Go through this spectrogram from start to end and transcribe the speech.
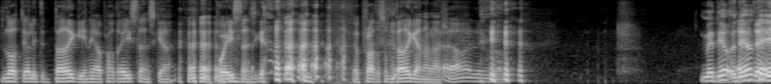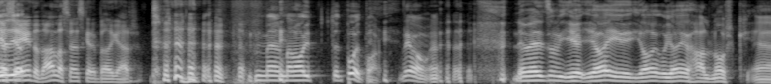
låter jag lite bögig när jag pratar isländska på isländska. jag pratar som bögarna där. Ja, det. Men det, det, inte, det, jag det, säger inte att alla svenskar är bögar. Men man har ju stött på ett par. Det har man. Nej, men så, jag, jag är ju jag, och jag är ju halvnorsk. Eh,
